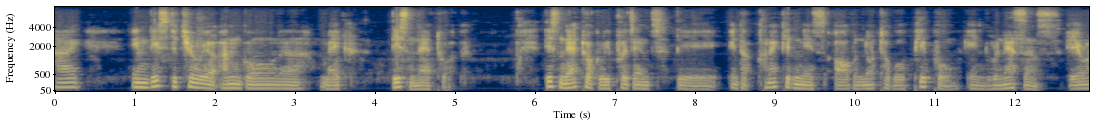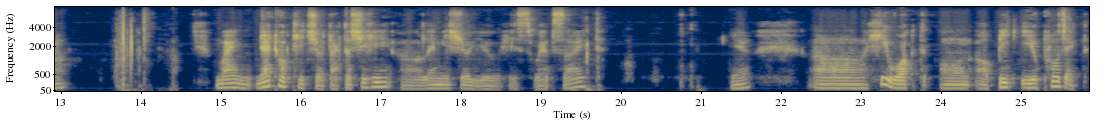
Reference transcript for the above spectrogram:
Hi, in this tutorial I'm gonna make this network. This network represents the interconnectedness of notable people in Renaissance era. My network teacher, Dr. Schich, uh, let me show you his website. Here, uh, he worked on a big EU project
